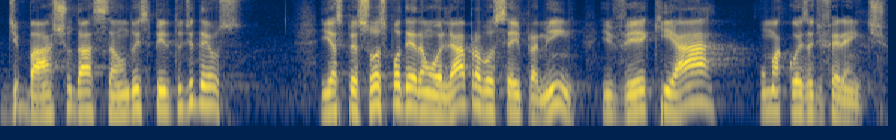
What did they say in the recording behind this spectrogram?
debaixo da ação do Espírito de Deus. E as pessoas poderão olhar para você e para mim e ver que há uma coisa diferente.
